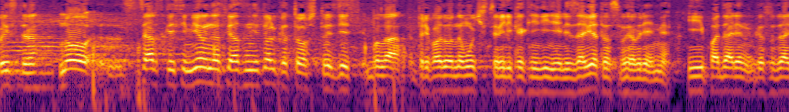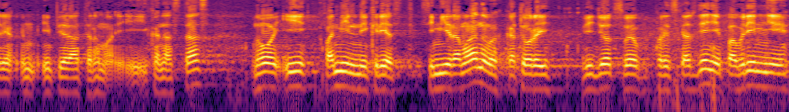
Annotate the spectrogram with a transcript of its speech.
Быстро. Но с царской семьей у нас связано не только то, что здесь была преподобная мучество великая княгиня Елизавета в свое время и подарен государем императором иконостас, но и фамильный крест семьи Романовых, который ведет свое происхождение по времени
